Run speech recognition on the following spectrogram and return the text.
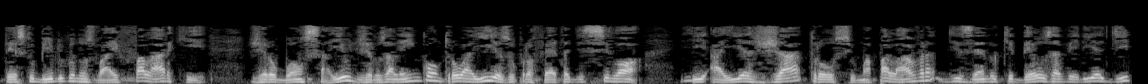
O texto bíblico nos vai falar que Jeroboão saiu de Jerusalém e encontrou Aías, o profeta de Siló. E Aías já trouxe uma palavra dizendo que Deus haveria de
